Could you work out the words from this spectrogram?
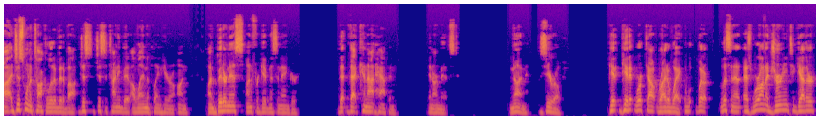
I just want to talk a little bit about just just a tiny bit. I'll land the plane here on on bitterness, unforgiveness, and anger. That that cannot happen in our midst. None, zero. Get get it worked out right away. What, listen, as we're on a journey together,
